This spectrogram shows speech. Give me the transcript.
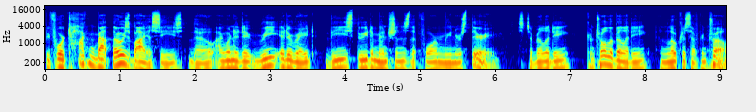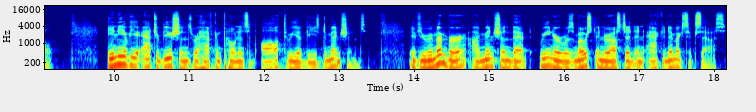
Before talking about those biases, though, I wanted to reiterate these three dimensions that form Weiner's theory stability, controllability, and locus of control. Any of your attributions will have components of all three of these dimensions. If you remember, I mentioned that Weiner was most interested in academic success.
